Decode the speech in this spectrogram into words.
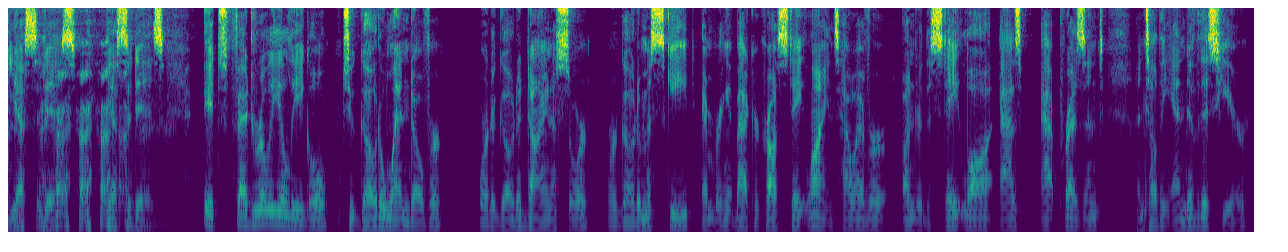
Yes, it is. Yes, it is. It's federally illegal to go to Wendover or to go to Dinosaur or go to Mesquite and bring it back across state lines. However, under the state law as at present until the end of this year,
